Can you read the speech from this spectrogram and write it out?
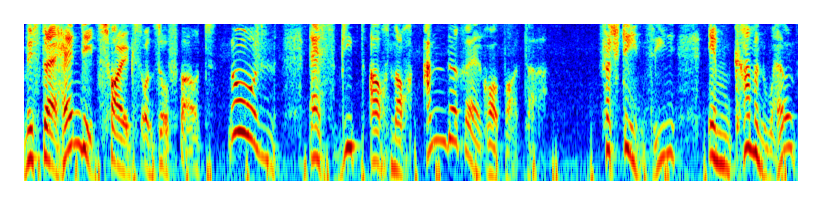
Mr. Handy-Zeugs und so fort. Nun, es gibt auch noch andere Roboter. Verstehen Sie, im Commonwealth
